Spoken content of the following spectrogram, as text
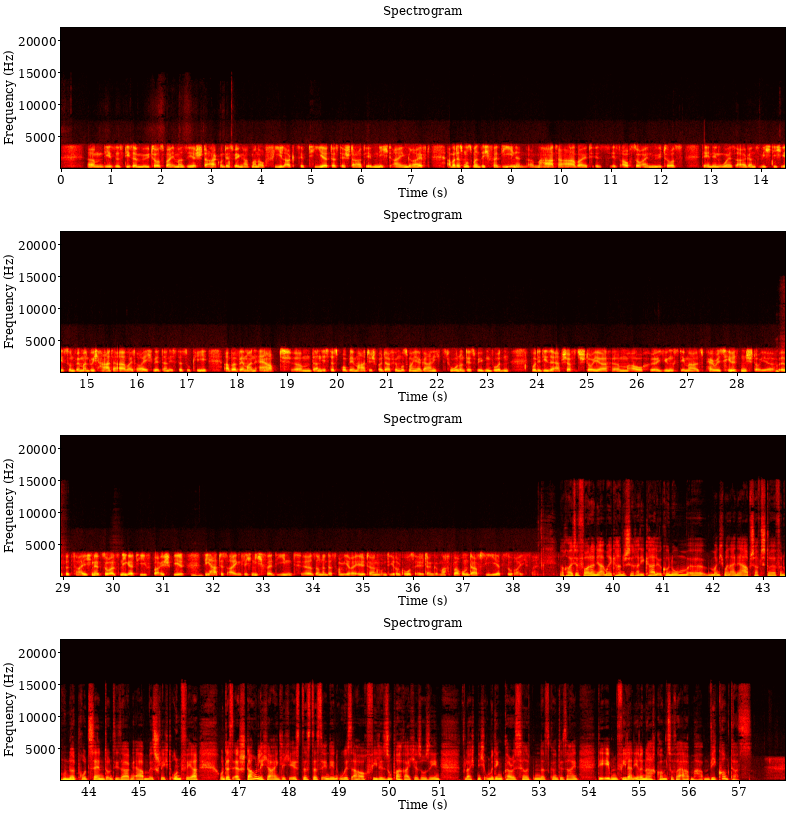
Ähm, dieses, dieser Mythos war immer sehr stark und deswegen hat man auch viel akzeptiert, dass der Staat eben nicht eingreift. Aber das muss man sich verdienen. Ähm, harte Arbeit ist, ist auch so ein Mythos, der in den USA ganz wichtig ist. Und wenn man durch harte Arbeit reich wird, dann ist das okay. Aber wenn man erbt, ähm, dann ist das problematisch, weil dafür muss man ja gar nichts tun. Und deswegen wurden, wurde diese Erbschaftssteuer ähm, auch äh, jüngst immer als Paris Hilton Steuer äh, bezeichnet, so als Negativbeispiel. Mhm. Sie hat es eigentlich nicht verdient, äh, sondern das haben ihre Eltern und ihre Großeltern gemacht. Warum darf sie jetzt so reich sein? Noch heute fordern ja amerikanische Radikalökonomen äh, manchmal eine Erbschaftssteuer von 100 Prozent und sie sagen, Erben ist schlicht unfair. Und das Erstaunliche eigentlich ist, dass das in den USA auch viele Superreiche so sehen, vielleicht nicht unbedingt Paris Hilton, das könnte sein, die eben viel an ihre Nachkommen zu vererben haben. Wie kommt das?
